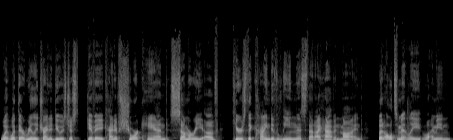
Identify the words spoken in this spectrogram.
What, what they're really trying to do is just give a kind of shorthand summary of here's the kind of leanness that I have in mind. But ultimately, well, I mean,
